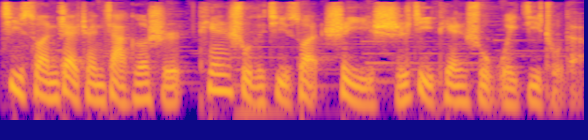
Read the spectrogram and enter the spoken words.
计算债券价格时，天数的计算是以实际天数为基础的。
